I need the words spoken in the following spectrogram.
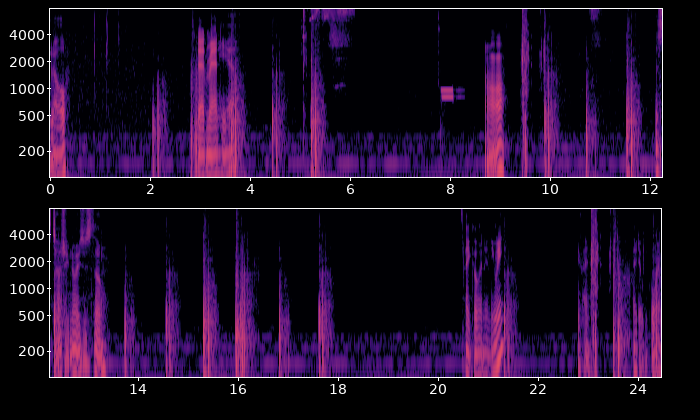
Hello. Dead man here. Oh. Nostalgic though. I go in anyway. I don't go in.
